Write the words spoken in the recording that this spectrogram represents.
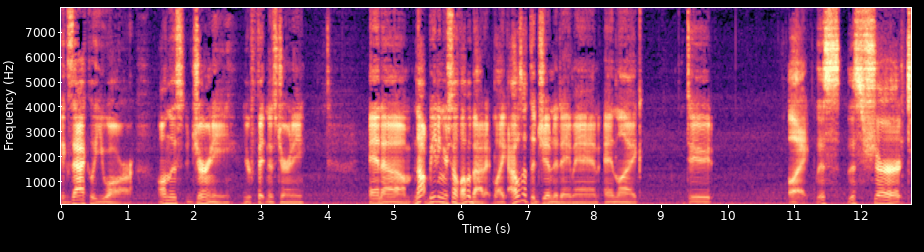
exactly you are on this journey, your fitness journey, and um, not beating yourself up about it. Like I was at the gym today, man, and like, dude, like this this shirt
